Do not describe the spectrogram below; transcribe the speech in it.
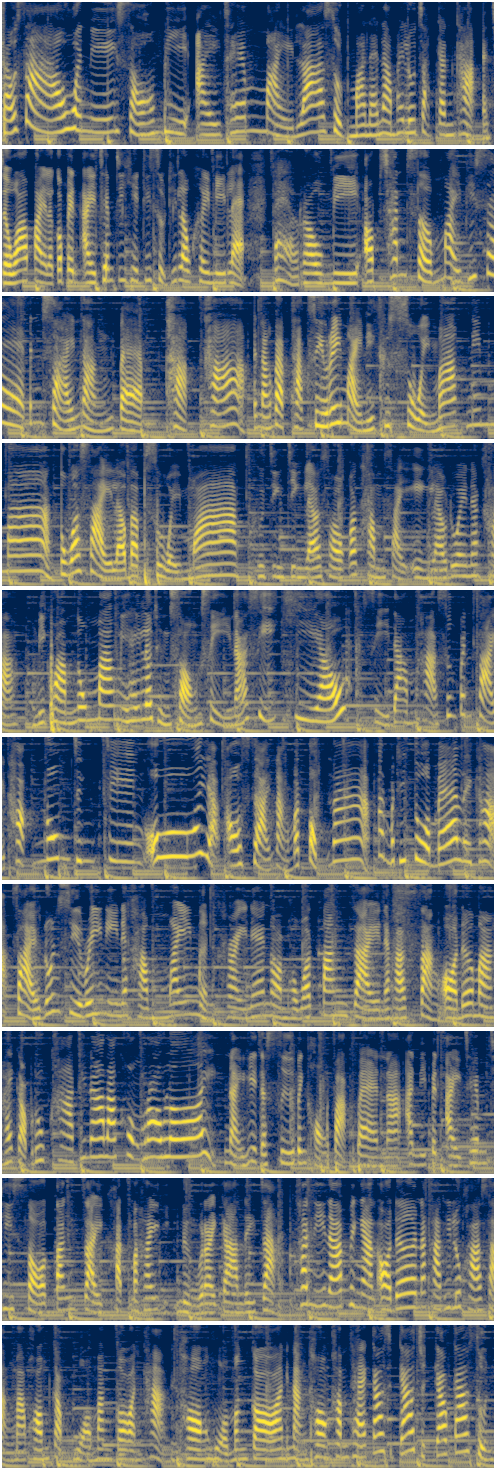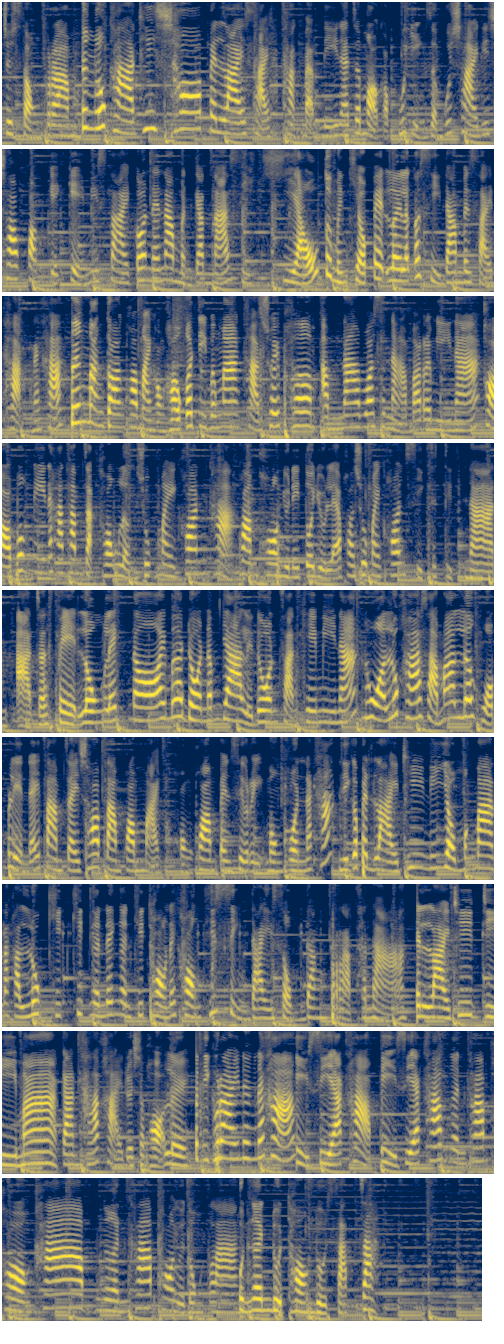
สาวๆ วันนี้ซ้อมมีไอเทมใหม่ล่าสุดมาแนะนำให้รู้จักกันค่ะ จะว่าไปแล้วก็เป็นไอเทมที่ฮิตที่สุดที่เราเคยมีแหละ แต่เรามีออปชั่นเสริมใหม่พิเศษ เป็นสายหนังแบบถักค่ะหนังแบบถักซีรีส์ใหม่นี้คือสวยมากนิ่มมากตัวว่าใส่แล้วแบบสวยมาก คือจริง ๆ แล้วซอก็ทำใส่เองแล้วด้วยนะคะ มีความนุ่มมากมีให้เลือกถึง 2 สีนะ สีเขียว สีดำค่ะ ซึ่งเป็นสายถักนุ่มจริง ๆ โอ้ย เอาสายหนังมาตบหน้าหันมาที่ตัวแม่เลยค่ะ สายรุ่นซีรีส์นี้นะคะ ไม่เหมือนใครแน่นอนเพราะว่าตั้งใจนะคะ สั่งออเดอร์มาให้กับลูกค้าที่น่ารักของเราเลย ไหนที่อยากจะซื้อเป็นของฝากแฟนนะ อันนี้เป็นไอเทมที่ซอตั้งใจคัดมาให้อีกหนึ่งรายการเลยจ้ะท่านนี้นะเป็นงานออเดอร์นะคะ ที่ลูกค้าสั่งมาพร้อมกับหัวมังกรค่ะ ทองหัวมังกร หนังทองคำแท้ 99.990.2 กรัม ซึ่งลูกค้าที่ชอบเป็นลายสายถักแบบนี้นะจะเหมาะกับผู้หญิงส่วนผู้ชายที่ชอบความเก๋ๆมีสไตล์ก็แนะนำเหมือนกันนะสีเขียวตัวเหมือนเขียวเป็ดเลยแล้วก็สีดำเป็นสายถักนะคะ ซึ่งมังกรความหมายของเขาก็ดีมากๆค่ะ ช่วยเพิ่มอำนาจวาสนาบารมีนะ ขอพวกนี้นะคะทำจากทองเหลืองชุบไมคอนค่ะ ความทองอยู่ในตัวอยู่แล้วพอชุบไมคอนสีจะติดนาน อาจจะเฟดลงเล็กน้อย เมื่อโดนน้ำยาหรือโดนสารเคมีนะ หัวลูกค้าสามารถเลือกหัวเปลี่ยนได้ตามใจชอบตามความหมายของความเป็นสิริมงคลนะคะ นี่ก็เป็นลายที่นิยมมากๆนะคะ ลูกคิดคิดเงินได้เงินคิดทองได้ทองคิดสิ่งใดสมดังปรารถนา เป็นลายที่ดีมากการค้าขายโดยเฉพาะเลยเป็นอีกรายหนึ่งนะคะเสียค่ะ ปีเสียคาบเงินคาบทองคาบเงินคาบทองอยู่ตรงกลางขุดเงินดูดทองดูดซับจ้ะ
